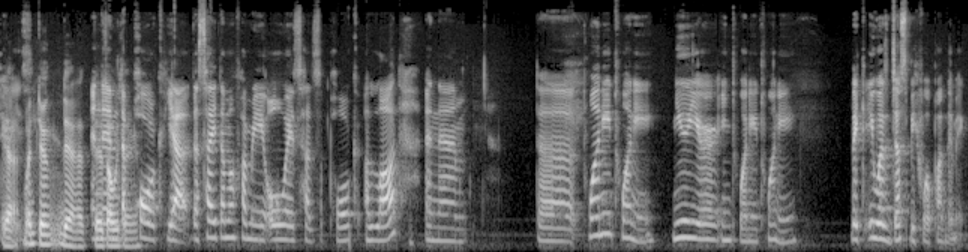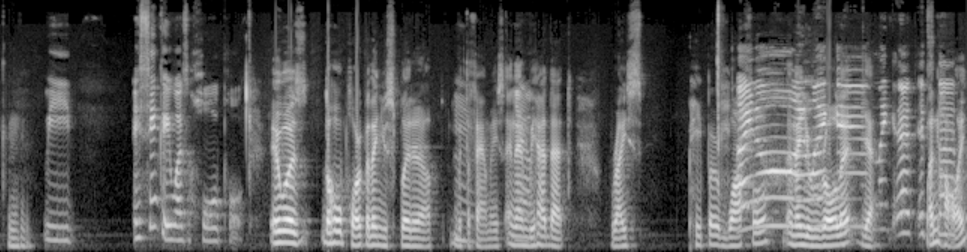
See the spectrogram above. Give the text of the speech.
Yeah. is. Then, yeah, And then the there. pork, yeah, the Saitama family always has pork a lot. And then the 2020, New Year in 2020, like it was just before pandemic. Mhm. We, I think it was whole pork. It was the whole pork, but then you split it up with the Mm. families, and then Yeah. we had that rice paper waffle, know, and then you like roll it. Yeah. Like it, it's One the, holly,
